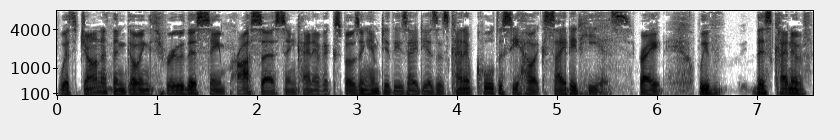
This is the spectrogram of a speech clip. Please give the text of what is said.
With Jonathan going through this same process and kind of exposing him to these ideas, it's kind of cool to see how excited he is. Right? We've this kind of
